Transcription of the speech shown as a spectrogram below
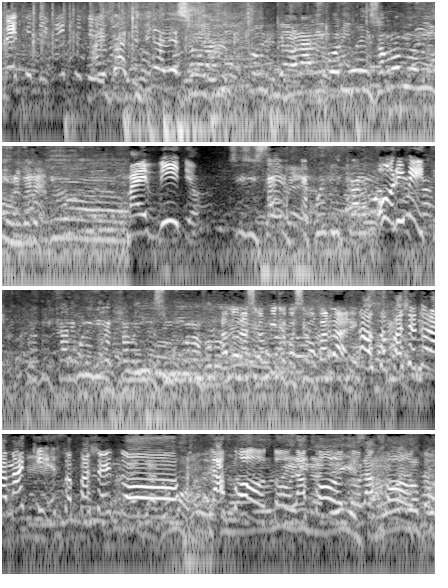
Mettiti, mettiti. Ma infatti fino adesso non, non avevo ripreso proprio niente perché... Ma è video. Sì, sì, stai e puoi cliccare pure... Oh, rimettiti. Puoi cliccare pure direttamente su una foto. Allora se è un video possiamo parlare? No, sto facendo la macchina, sto facendo la foto, la foto, la foto.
